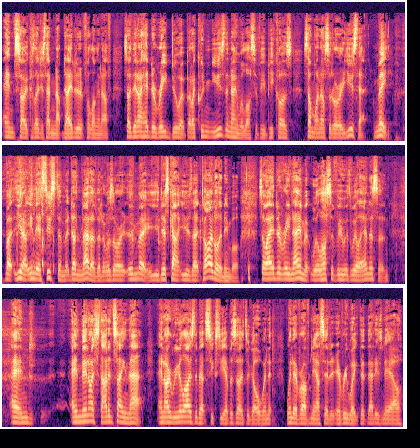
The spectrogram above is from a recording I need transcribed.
And so, because I just hadn't updated it for long enough. So then I had to redo it, but I couldn't use the name Wilosophy because someone else had already used that, me. But, you know, in their system, it doesn't matter that it was already me. You just can't use that title anymore. So I had to rename it Wilosophy with Wil Anderson. And and then I started saying that. And I realized about 60 episodes ago, when it, whenever I've now said it every week, that that is now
